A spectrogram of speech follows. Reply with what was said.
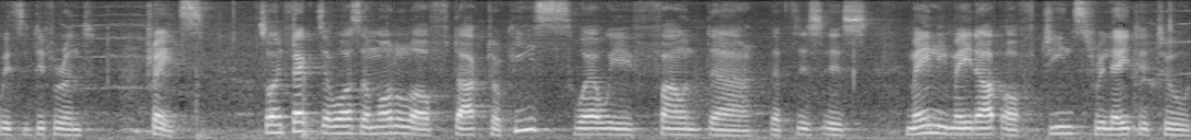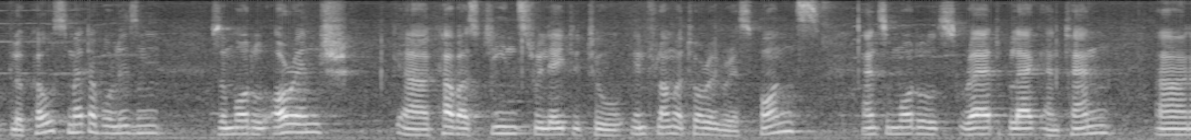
with the different traits. So in fact, there was a model of dark turquoise where we found uh, that this is mainly made up of genes related to glucose metabolism. The model orange uh, covers genes related to inflammatory response, and the models red, black, and tan uh,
